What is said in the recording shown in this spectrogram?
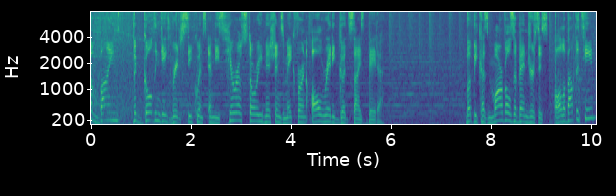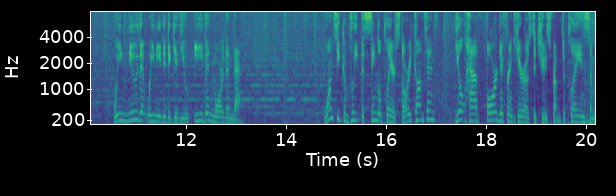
Combined, the Golden Gate Bridge sequence and these hero story missions make for an already good sized beta. But because Marvel's Avengers is all about the team, we knew that we needed to give you even more than that. Once you complete the single player story content, you'll have four different heroes to choose from to play in some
